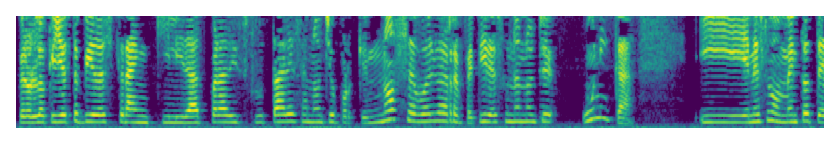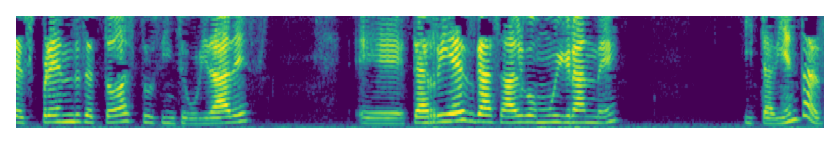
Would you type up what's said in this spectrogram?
pero lo que yo te pido es tranquilidad para disfrutar esa noche porque no se vuelve a repetir, es una noche única. Y en ese momento te desprendes de todas tus inseguridades, eh, te arriesgas a algo muy grande y te avientas.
